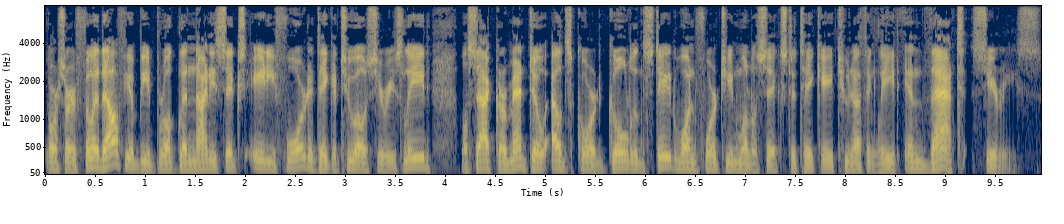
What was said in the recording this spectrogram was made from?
or sorry, Philadelphia beat Brooklyn 96 84 to take a 2 0 series lead, while Sacramento outscored Golden State 114 106 to take a 2 0 lead in that series.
